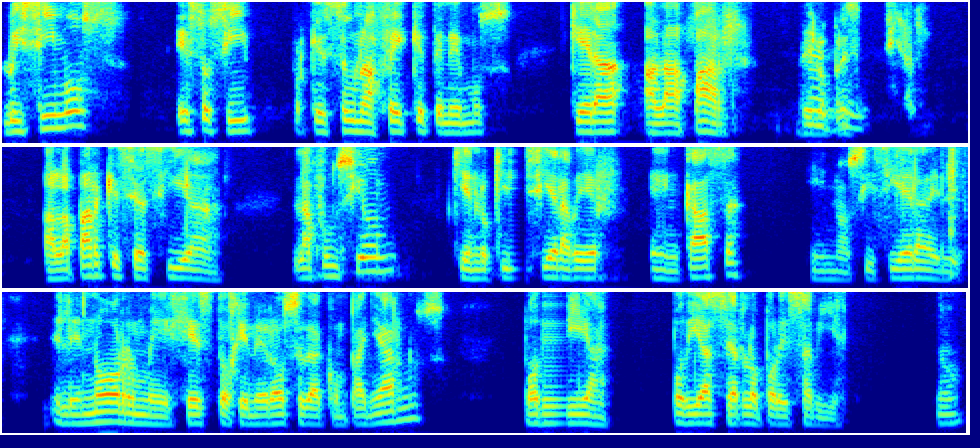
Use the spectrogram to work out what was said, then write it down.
Lo hicimos, eso sí, porque es una fe que tenemos, que era a la par de lo presencial, a la par que se hacía la función, quien lo quisiera ver en casa y nos hiciera el, el enorme gesto generoso de acompañarnos, podía, podía hacerlo por esa vía, ¿no?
